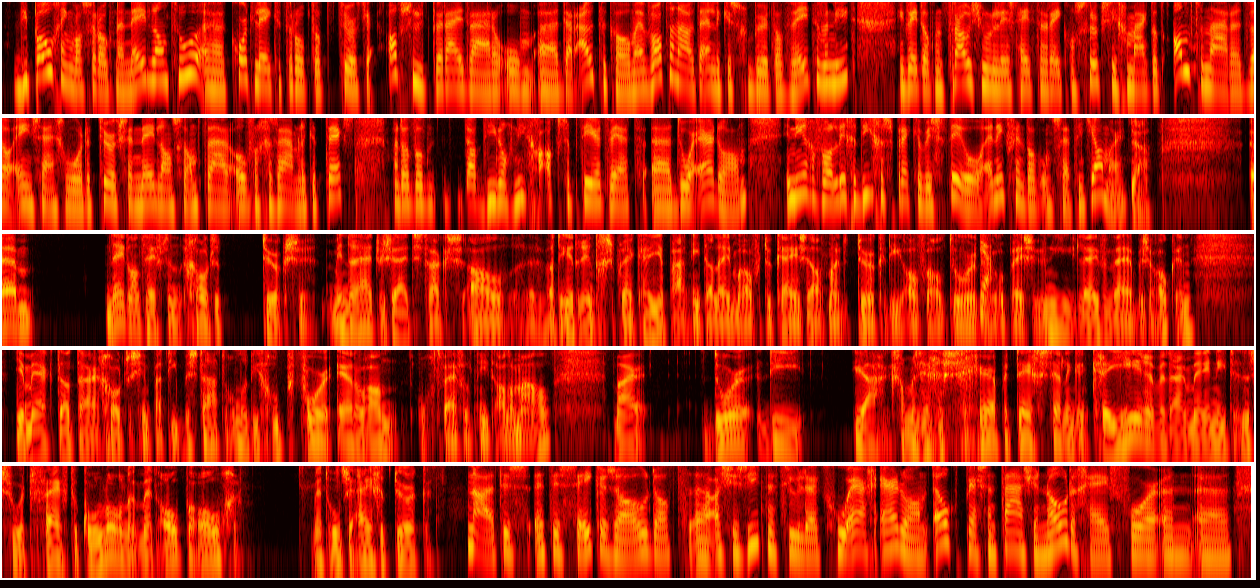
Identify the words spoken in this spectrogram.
Die poging was er ook naar Nederland toe. Uh, kort leek het erop dat de Turken absoluut bereid waren om uh, daaruit te komen. En wat er nou uiteindelijk is gebeurd, dat weten we niet. Ik weet dat een trouwjournalist heeft een reconstructie gemaakt dat ambtenaren het wel eens zijn geworden, Turkse en Nederlandse ambtenaren, over gezamenlijke tekst. Maar dat, dat, die nog niet geaccepteerd werd uh, door Erdogan. In ieder geval liggen die gesprekken weer stil. En ik vind dat ontzettend jammer. Ja. Um, Nederland heeft een grote Turkse minderheid. U zei het straks al eh, wat eerder in het gesprek. Hè, je praat niet alleen maar over Turkije zelf, maar de Turken die overal door de ja. Europese Unie leven. Wij hebben ze ook. En je merkt dat daar grote sympathie bestaat onder die groep voor Erdogan. Ongetwijfeld niet allemaal. Maar door die ja, ik zal maar zeggen, scherpe tegenstellingen. creëren we daarmee niet een soort vijfde kolonne met open ogen? Met onze eigen Turken. Nou, het is, het is zeker zo dat uh, als je ziet natuurlijk hoe erg Erdogan elk percentage nodig heeft voor een,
